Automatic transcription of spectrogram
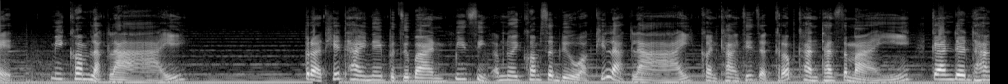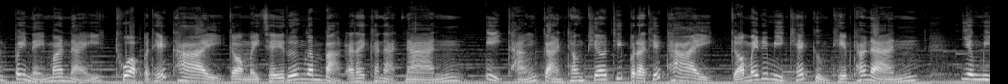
7. มีความหลากหลาย ประเทศไทยในปัจจุบันมีสิ่งอำนวยความสะดวกที่หลากหลาย ค่อนข้างที่จะครบครันทันสมัย การเดินทางไปไหนมาไหน ทั่วประเทศไทยก็ไม่ใช่เรื่องลำบากอะไรขนาดนั้นอีกทั้งการท่องเที่ยวที่ประเทศไทย ก็ไม่ได้มีแค่กรุงเทพเท่านั้น ยังมี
